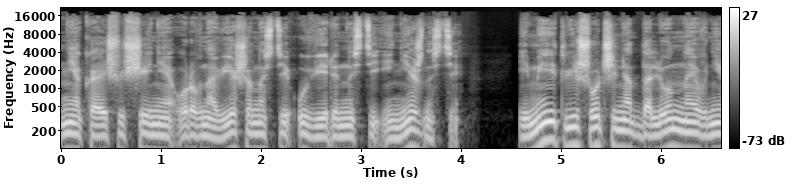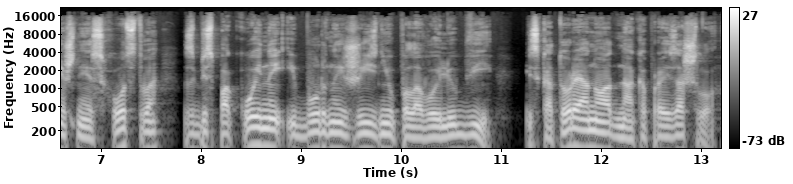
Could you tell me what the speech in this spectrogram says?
некое ощущение уравновешенности, уверенности и нежности – имеет лишь очень отдаленное внешнее сходство с беспокойной и бурной жизнью половой любви, из которой оно, однако, произошло.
